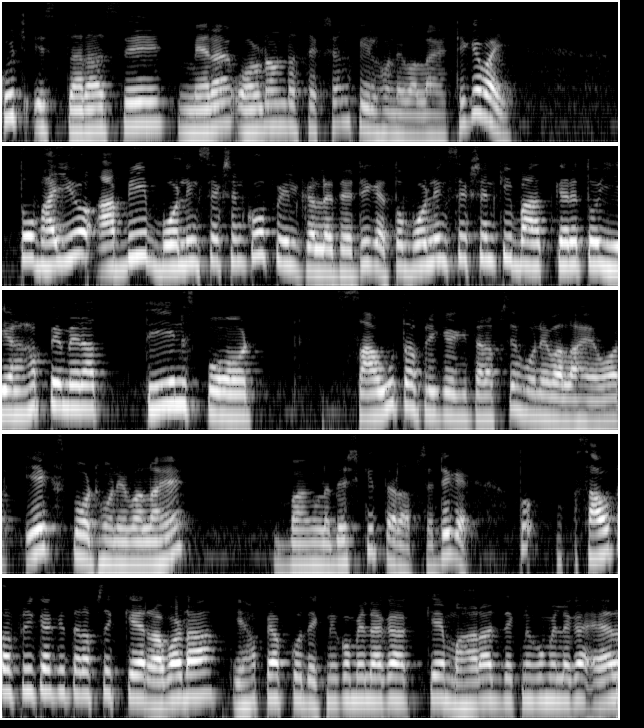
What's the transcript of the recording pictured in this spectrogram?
कुछ इस तरह से मेरा ऑलराउंडर सेक्शन फील होने वाला है, ठीक है भाई? तो भाइयों, अभी बॉलिंग सेक्शन को फिल कर लेते हैं, ठीक है? तो बॉलिंग सेक्शन की बात करें तो यहाँ पे मेरा तीन स्पॉट साउथ अफ्रीका की तरफ़ से होने वाला है और एक स्पॉट होने वाला है बांग्लादेश की तरफ़ से, ठीक है? तो साउथ अफ्रीका की तरफ़ से के रवाडा यहाँ पे आपको देखने को मिलेगा के महाराज देखने को मिलेगा एल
